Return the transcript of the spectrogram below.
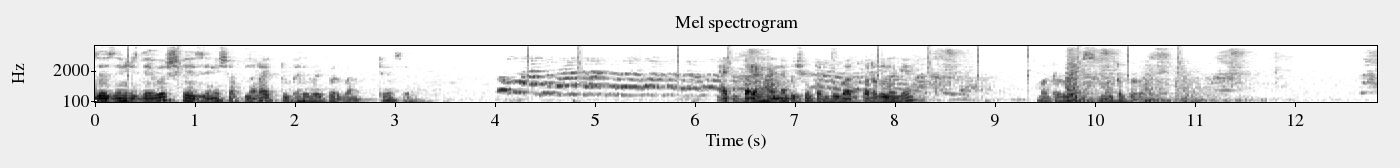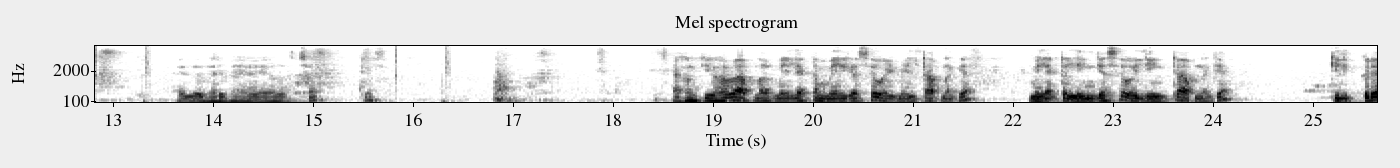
যে জিনিস দেবে, সেই জিনিস আপনারা একটু ভেরিফাই করবেন, ঠিক আছে? একবারে হয় না, বিষয়টা দুবার করার লাগে। মোটর বাস মোটর বাস এই যে ভেরিফাই হয়ে যাচ্ছে ঠিক আছে? এখন কি হবে? আপনার মেইলে একটা মেল গেছে, ওই মেলটা আপনাকে মেইলে একটা লিংক গেছে, ওই লিংকটা আপনাকে ক্লিক করে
